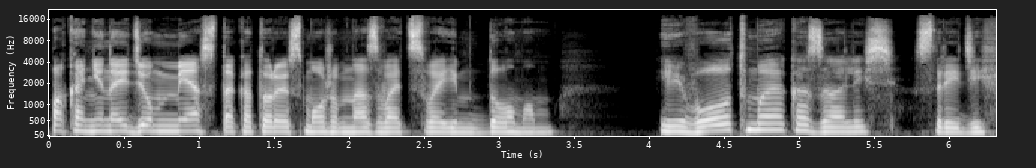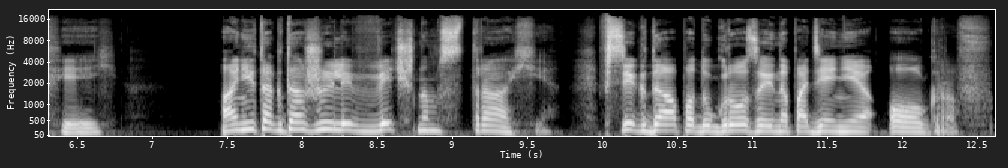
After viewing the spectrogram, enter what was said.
пока не найдем место, которое сможем назвать своим домом. И вот мы оказались среди фей. Они тогда жили в вечном страхе, всегда под угрозой нападения огров.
